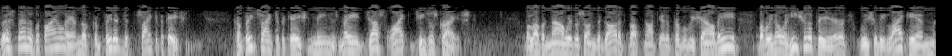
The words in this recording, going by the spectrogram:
This then is the final end of completed sanctification. Complete sanctification means made just like Jesus Christ. Beloved, now we're the sons of God. It's but not yet trouble we shall be, but we know when He shall appear, we shall be like Him,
